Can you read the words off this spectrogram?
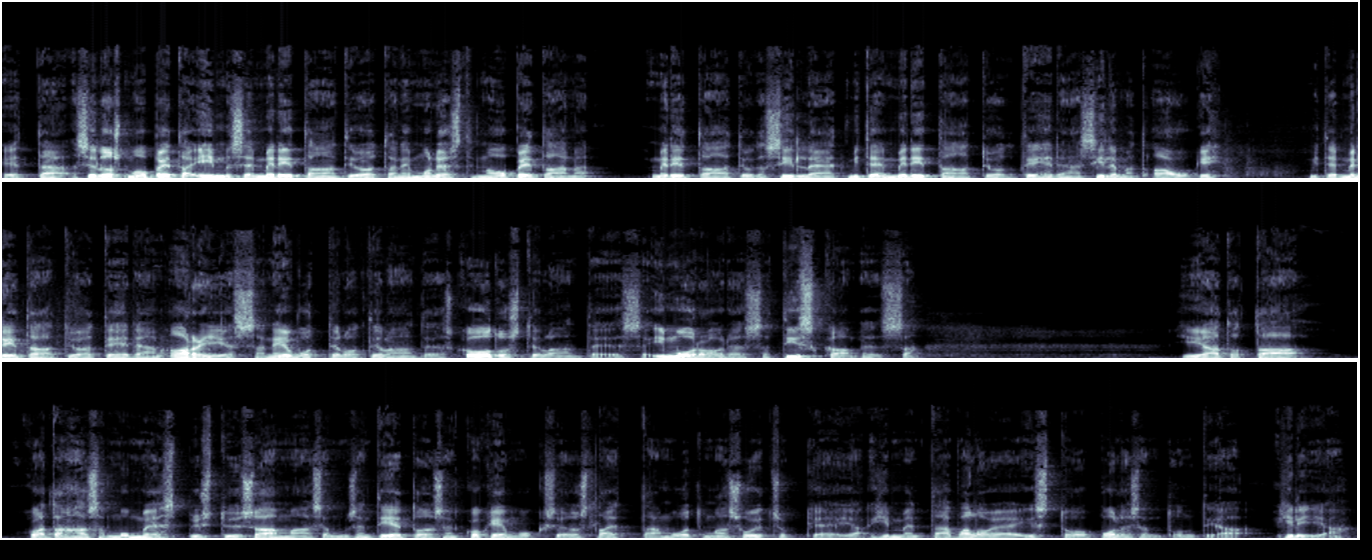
että silloin jos mä opetan ihmisen meditaatioita, niin monesti mä opetan meditaatiota sillä, että miten meditaatiota tehdään silmät auki, miten meditaatioa tehdään arjessa, neuvottelutilanteessa, koulutustilanteessa, imuroidessa, tiskaamisessa. Ja tota, kuka tahansa mun mielestä pystyy saamaan semmoisen tietoisen kokemuksen, jos laittaa muutaman suitsukkeen ja himmentää valoja ja istuu puolisen tuntia hiljaa.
